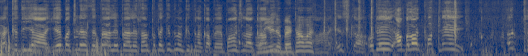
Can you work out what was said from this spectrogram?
रख दिया ये बचड़े से पहले पहले साल पता कितना कितना का पे पाँच लाख का ये जो बैठा हुआ है। हाँ, इसका। उठी अब लग उठी। उठ।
